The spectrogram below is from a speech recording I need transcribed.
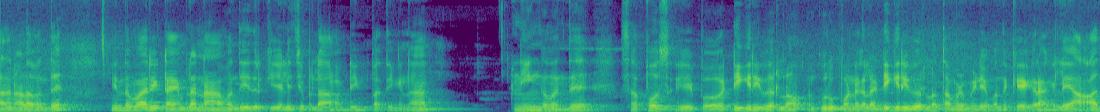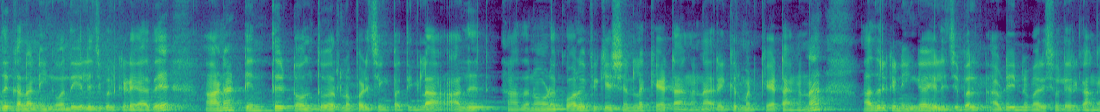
அதனால் வந்து இந்த மாதிரி டைமில் நான் வந்து இதற்கு எலிஜிபிளா அப்படின்னு பார்த்தீங்கன்னா நீங்கள் வந்து சப்போஸ் இப்போது டிகிரி வரலும் குரூப் ஒன்றுக்கெல்லாம் டிகிரி வரலும் தமிழ் மீடியம் வந்து கேட்குறாங்க இல்லையா? அதுக்கெல்லாம் நீங்கள் வந்து எலிஜிபிள் கிடையாது. ஆனால் டென்த்து டுவெல்த்து வரலும் படிச்சிங்க பார்த்தீங்களா அது அதனோட குவாலிஃபிகேஷனில் கேட்டாங்கன்னா ரெக்ரூட்மெண்ட் கேட்டாங்கன்னா அதற்கு நீங்கள் எலிஜிபிள் அப்படின்ற மாதிரி சொல்லியிருக்காங்க.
